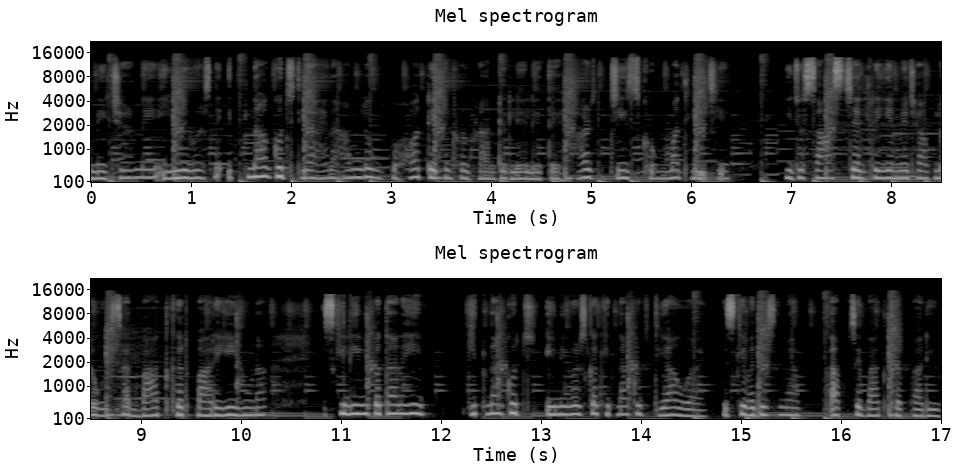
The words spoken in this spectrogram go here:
नेचर ने यूनिवर्स ने इतना कुछ दिया है ना, हम लोग बहुत टेकन फॉर ग्रांटेड ले लेते हैं। हर चीज़ को मत लीजिए। ये जो सांस चल रही है, मैं जो आप लोगों के साथ बात कर पा रही हूँ ना, इसके लिए भी पता नहीं कितना कुछ यूनिवर्स का कितना कुछ दिया हुआ है। इसकी वजह से मैं आप, आपसे बात कर पा रही हूँ।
